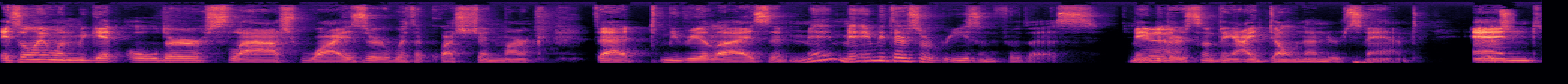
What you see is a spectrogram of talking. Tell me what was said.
It's only when we get older slash wiser with a question mark that we realize that maybe, maybe there's a reason for this. Maybe yeah. there's something I don't understand, and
